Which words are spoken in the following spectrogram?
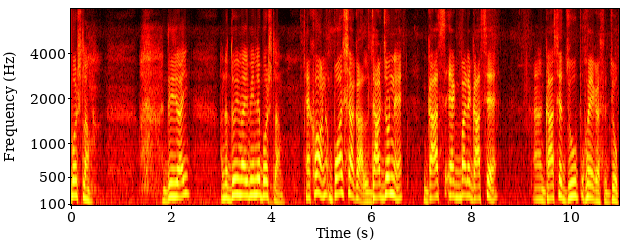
বসলাম। দুই ভাই, আমরা দুই ভাই মিলে বসলাম। এখন বর্ষাকাল, যার জন্যে গাছ একবারে গাছে গাছে জুপ হয়ে গেছে, জুপ।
